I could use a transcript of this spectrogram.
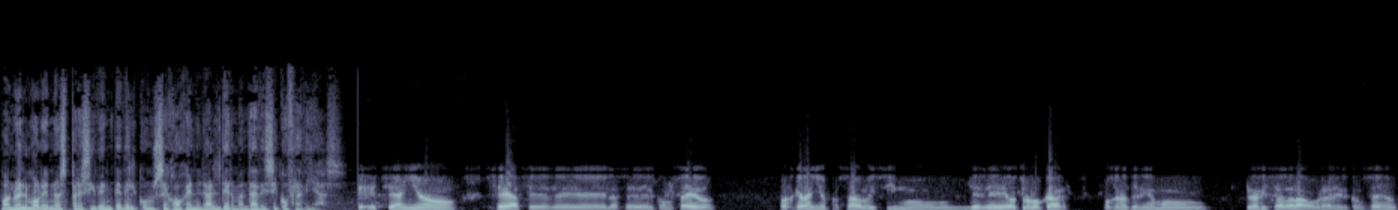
Manuel Moreno es presidente del General de Hermandades y Cofradías. Este año se hace desde la sede del Consejo, porque el año pasado lo hicimos desde otro local, porque no teníamos realizada la obra del Consejo,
